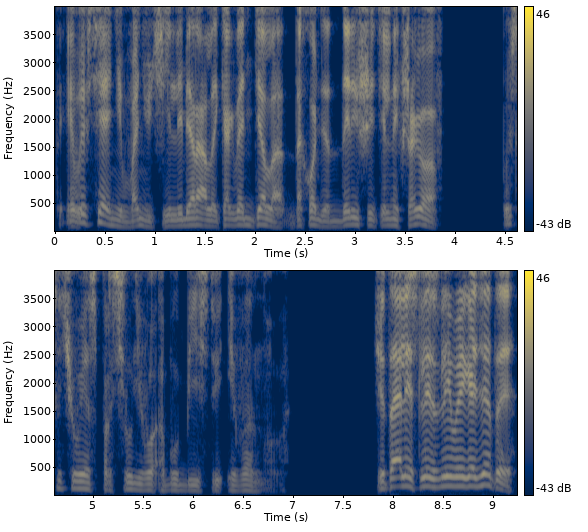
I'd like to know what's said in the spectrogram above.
Таковы все они, вонючие либералы, когда дело доходит до решительных шагов. После чего я спросил его об убийстве Иванова. Читали слезливые газеты?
